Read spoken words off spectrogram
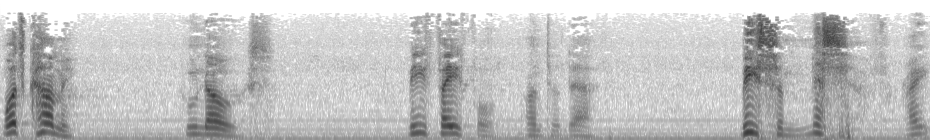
What's coming? Who knows? Be faithful until death. Be submissive, right?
